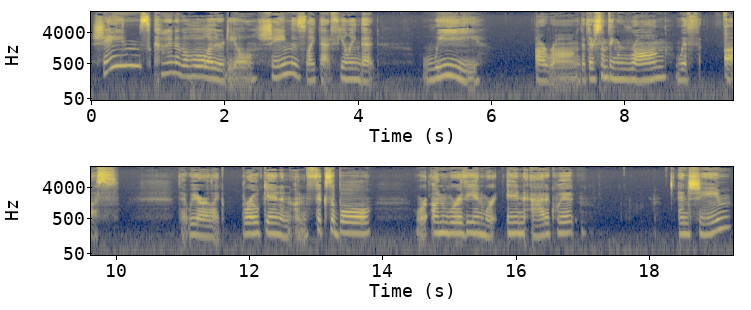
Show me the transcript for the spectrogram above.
Shame's kind of a whole other deal. Shame is like that feeling that we are wrong, that there's something wrong with us, that we are like broken and unfixable, we're unworthy and we're inadequate. And shame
